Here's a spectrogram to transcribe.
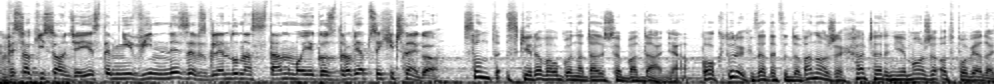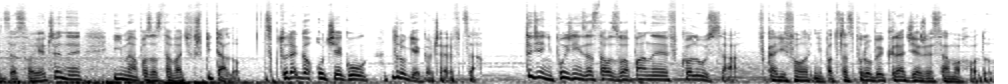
Wysoki sądzie, jestem niewinny ze względu na stan mojego zdrowia psychicznego. Sąd skierował go na dalsze badania, po których zadecydowano, że Hatcher nie może odpowiadać za swoje czyny i ma pozostawać w szpitalu, z którego uciekł 2 czerwca. Tydzień później został złapany w Colusa, w Kalifornii, podczas próby kradzieży samochodu.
